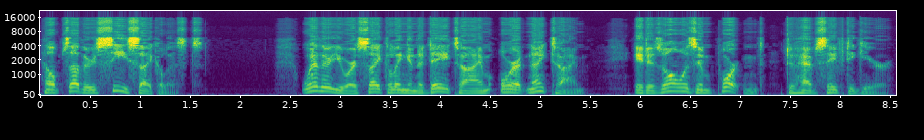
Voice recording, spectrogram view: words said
helps others see cyclists. Whether you are cycling in the daytime or at nighttime, it is always important to have safety gear.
